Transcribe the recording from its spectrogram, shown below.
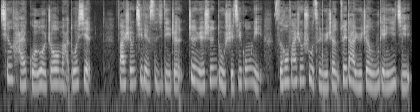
青海果洛州玛多县发生七点四级地震，震源深度十七公里。此后发生数次余震，最大余震五点一级。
